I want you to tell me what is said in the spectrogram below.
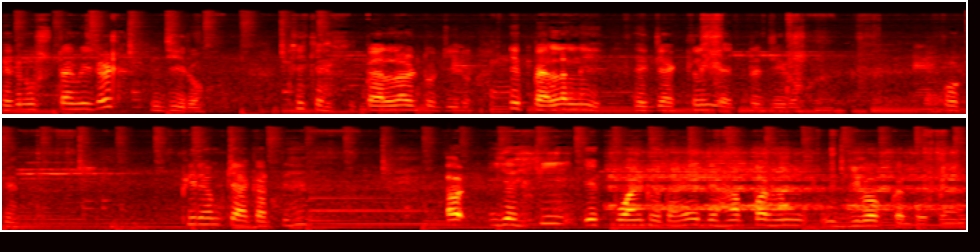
लेकिन उस टाइम रिज़ल्ट ज़ीरो। ठीक है पैरल टू ज़ीरो। नहीं पैरल नहीं एग्जैक्टली एट ज़ीरो। ओके फिर हम क्या करते हैं? और यही एक पॉइंट होता है जहाँ पर हम गिव अप कर देते हैं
